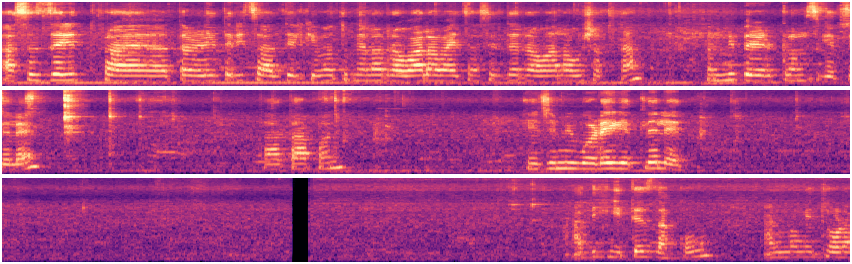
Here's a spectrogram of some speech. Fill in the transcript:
असंच जरी फ्राय तळले तरी चालतील किंवा तुम्हाला रवा लावायचा असेल तर रवा लावू शकता. पण मी ब्रेड क्रम्स घेतलेले आहे. तर आता आपण हे जे मी वडे घेतलेले आहेत. आधी इथेच दाखवू आणि मग मी थोडा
